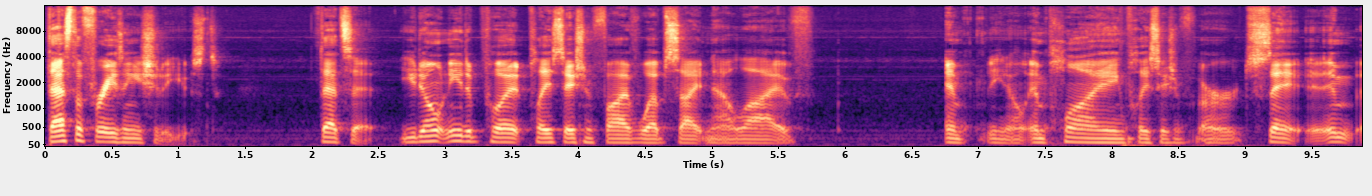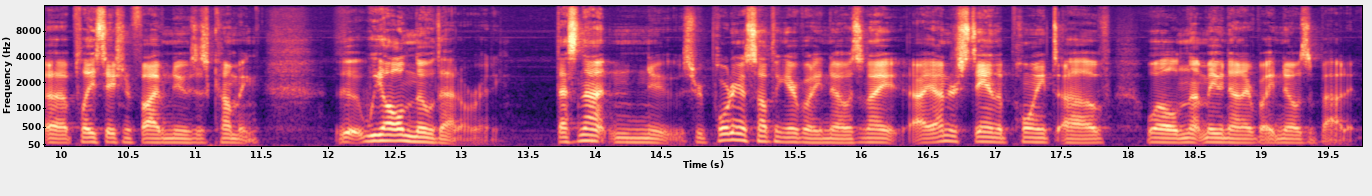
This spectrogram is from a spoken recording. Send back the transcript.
that's the phrasing you should have used. That's it. You don't need to put PlayStation 5 website now live and you know implying PlayStation or say uh, PlayStation 5 news is coming. Uh, we all know that already. That's not news. Reporting on something everybody knows, and I, I understand the point of well, not maybe not everybody knows about it,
